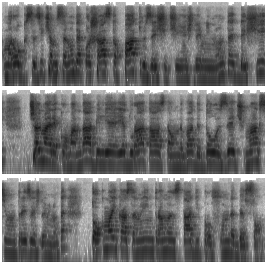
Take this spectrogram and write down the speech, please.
mă rog, să zicem să nu depășească 45 de minute, deși cel mai recomandabil e, e durata asta, undeva de 20, maximum 30 de minute, tocmai ca să nu intrăm în stadii profunde de somn.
